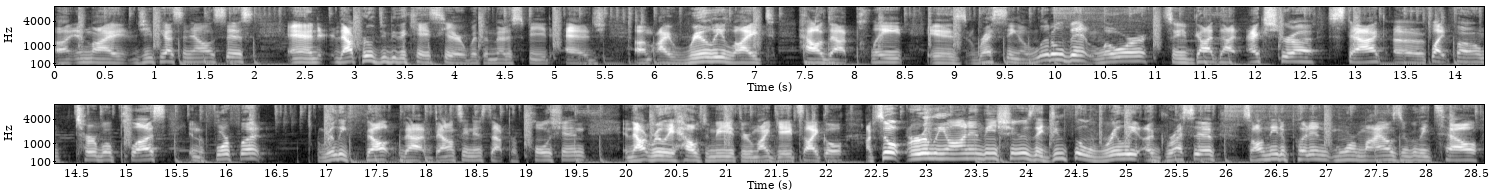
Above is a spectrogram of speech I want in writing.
uh, in my GPS analysis, and that proved to be the case here with the Metaspeed Edge. Um, I really liked how that plate is resting a little bit lower. So you've got that extra stack of FlyteFoam Turbo Plus in the forefoot. Really felt that bounciness, that propulsion, and that really helped me through my gait cycle. I'm still early on in these shoes. They do feel really aggressive, so I'll need to put in more miles to really tell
